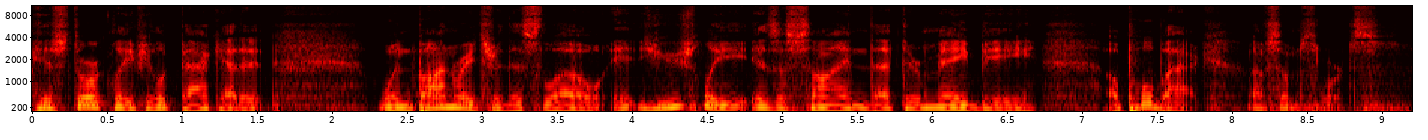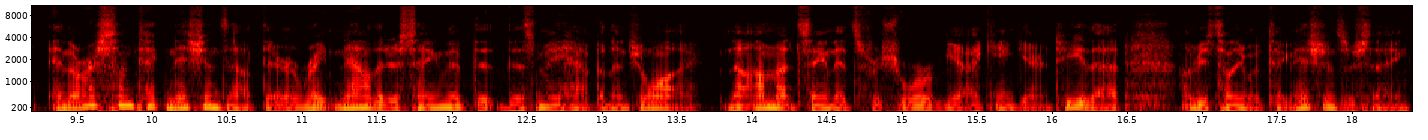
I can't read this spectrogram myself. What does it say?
historically, if you look back at it, when bond rates are this low, it usually is a sign that there may be a pullback of some sorts. And there are some technicians out there right now that are saying that, that this may happen in July. Now, I'm not saying that's for sure. I can't guarantee that. I'm just telling you what technicians are saying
